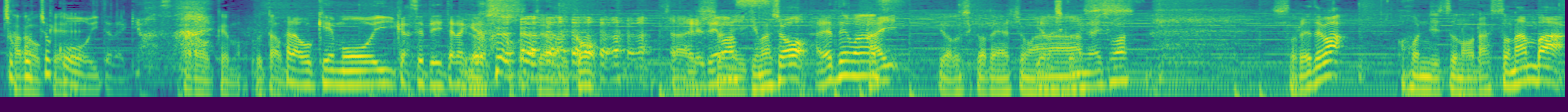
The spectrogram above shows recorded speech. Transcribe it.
ちょこちょこいただきます。カラオケも歌も。カラオケも行かせていただきます。じゃあ行こう。じゃあ一緒にありがとうございます。行きましょう。ありがとうございます。はい、よろしくお願いします。よろしくお願いします。それでは本日のラストナンバ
